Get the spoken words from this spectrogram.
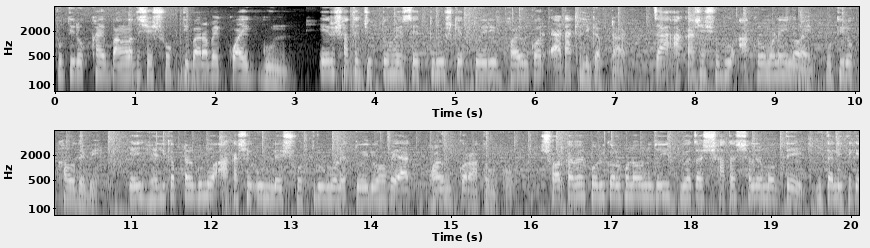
প্রতিরক্ষায় বাংলাদেশের শক্তি বাড়াবে কয়েক গুণ। এর সাথে যুক্ত হয়েছে তুরস্কের তৈরি ভয়ঙ্কর অ্যাটাক হেলিকপ্টার, যা আকাশে শুধু আক্রমণেই নয়, প্রতিরক্ষাও দেবে। এই হেলিকপ্টারগুলো আকাশে উড়লে শত্রুর মনে তৈরি হবে এক ভয়ঙ্কর আতঙ্ক। সরকারের পরিকল্পনা অনুযায়ী দু হাজার সাতাশ সালের মধ্যে ইতালি থেকে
